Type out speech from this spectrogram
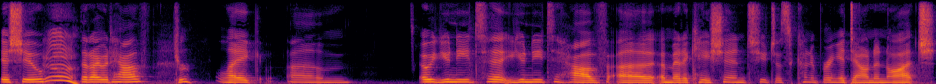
issue yeah. that I would have. Sure like um, oh you need to you need to have a, a, medication to just kind of bring it down a notch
